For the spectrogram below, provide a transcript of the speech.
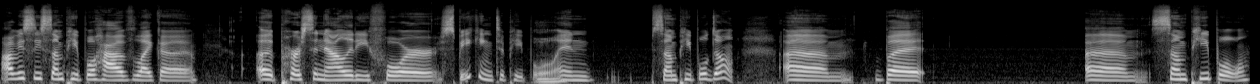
obviously some people have like a a personality for speaking to people Mhm. and some people don't um, but um, some people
